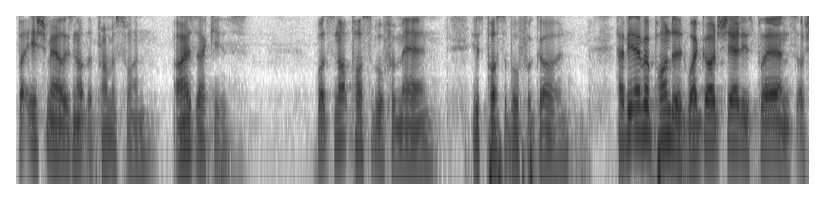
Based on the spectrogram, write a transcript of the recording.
But Ishmael is not the promised one, Isaac is. What's not possible for man is possible for God. Have you ever pondered why God shared his plans of,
